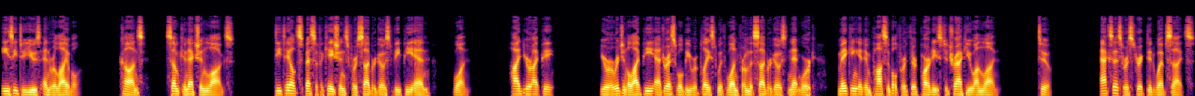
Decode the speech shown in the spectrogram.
easy to use and reliable. Cons, some connection logs. Detailed specifications for CyberGhost VPN, 1. Hide your IP. Your original IP address will be replaced with one from the CyberGhost network, making it impossible for third parties to track you online. 2. Access restricted websites.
